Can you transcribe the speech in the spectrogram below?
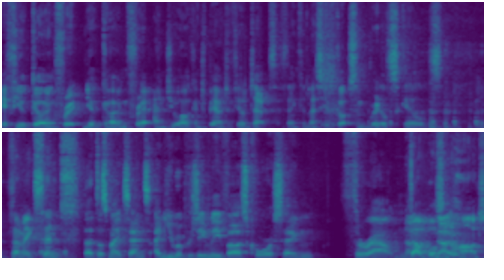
if you're going for it, you're going for it, and you are going to be out of your depth. I think, unless you've got some real skills. Does that make sense? That does make sense. And you were presumably verse chorusing throughout. No, that wasn't no. hard.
